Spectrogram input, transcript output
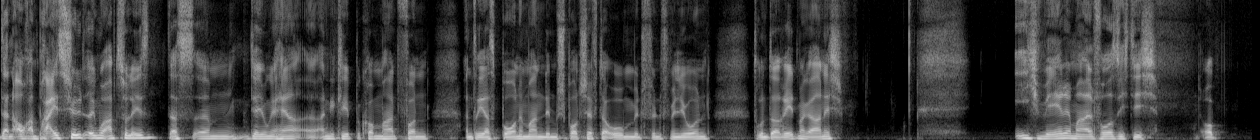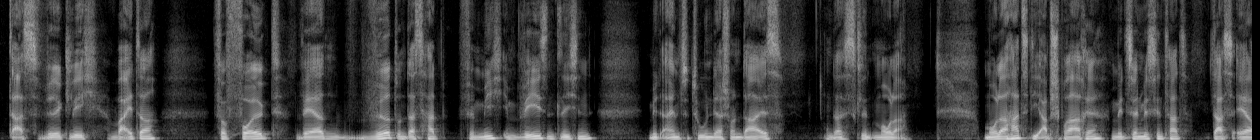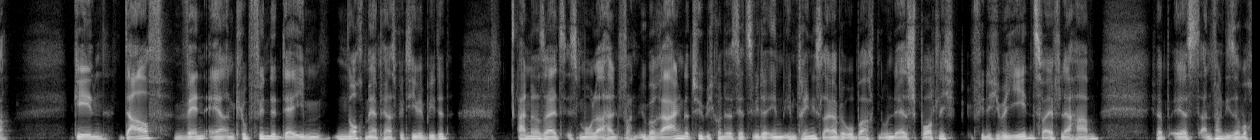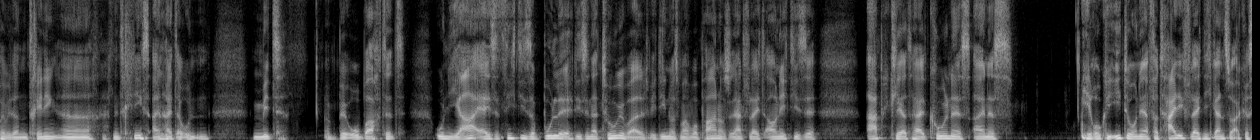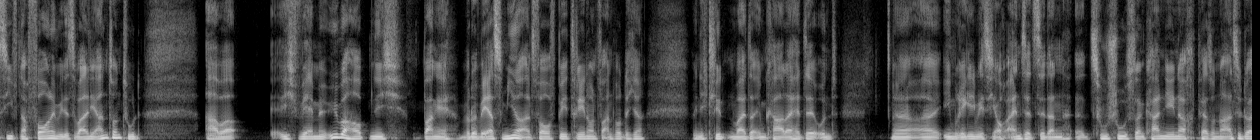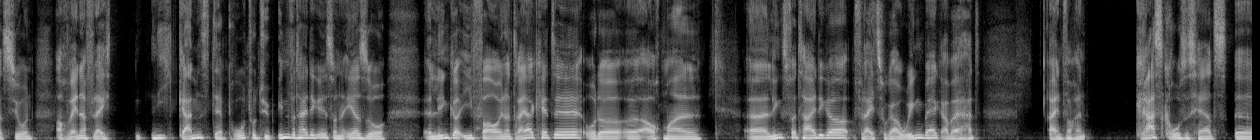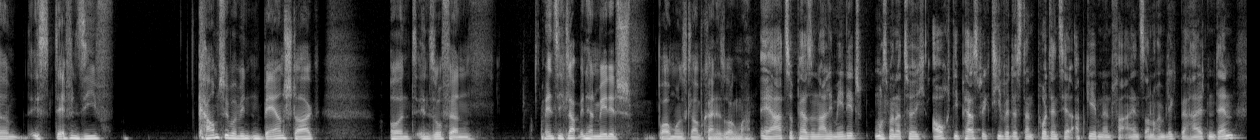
dann auch am Preisschild irgendwo abzulesen, dass ähm, der junge Herr äh, angeklebt bekommen hat von Andreas Bornemann, dem Sportchef da oben mit 5 Millionen. Drunter redet man gar nicht. Ich wäre mal vorsichtig, ob das wirklich weiter verfolgt werden wird. Und das hat für mich im Wesentlichen mit einem zu tun, der schon da ist. Und das ist Clinton Mola. Mola hat die Absprache mit Sven Mislintat, dass er gehen darf, wenn er einen Club findet, der ihm noch mehr Perspektive bietet. Andererseits ist Mola halt einfach ein überragender Typ. Ich konnte das jetzt wieder im, im Trainingslager beobachten und er ist sportlich, finde ich, über jeden Zweifel erhaben. Ich habe erst Anfang dieser Woche wieder ein Training, äh, eine Trainingseinheit da unten mit beobachtet. Und ja, er ist jetzt nicht dieser Bulle, diese Naturgewalt wie Dinos Mavropanos. Und er hat vielleicht auch nicht diese Abgeklärtheit, Coolness eines Hiroki Ito. Und er verteidigt vielleicht nicht ganz so aggressiv nach vorne, wie das Waldi Anton tut. Aber ich wäre mir überhaupt nicht bange, oder wäre es mir als VfB-Trainer und Verantwortlicher, wenn ich Clinton weiter im Kader hätte und äh, ihm regelmäßig auch Einsätze dann äh, zuschustern kann, je nach Personalsituation, auch wenn er vielleicht nicht ganz der Prototyp Innenverteidiger ist, sondern eher so äh, linker IV in einer Dreierkette oder äh, auch mal äh, Linksverteidiger, vielleicht sogar Wingback, aber er hat einfach ein krass großes Herz, äh, ist defensiv kaum zu überwinden, bärenstark und insofern, wenn es nicht klappt mit Herrn Medic, brauchen wir uns, glaube ich, keine Sorgen machen. Ja, zur Personale Medic muss man natürlich auch die Perspektive des dann potenziell abgebenden Vereins auch noch im Blick behalten, denn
